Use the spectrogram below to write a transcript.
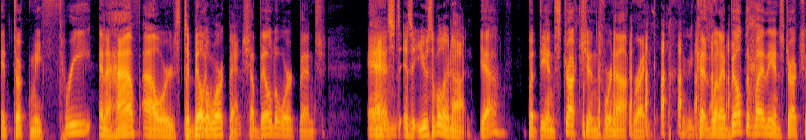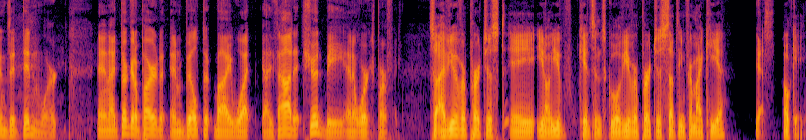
It took me three and a half hours to, to build put- a workbench. to build a workbench, and and is it usable or not? yeah, but the instructions were not right because when I built it by the instructions, it didn't work. And I took it apart and built it by what I thought it should be, and it works perfect. So have you ever purchased a you know, you've kids in school, have you ever purchased something from IKEA? Yes. Okay.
